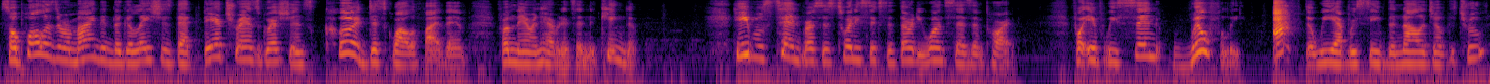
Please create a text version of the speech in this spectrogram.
So Paul is reminding the Galatians that their transgressions could disqualify them from their inheritance in the kingdom. Hebrews 10 verses 26 to 31 says in part, For if we sin willfully after we have received the knowledge of the truth,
